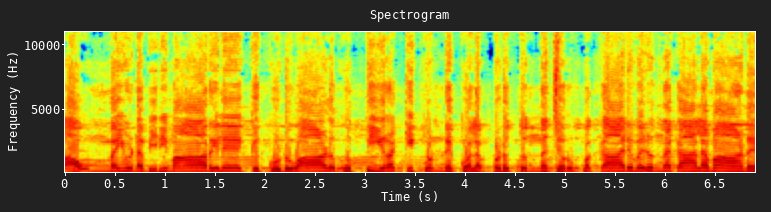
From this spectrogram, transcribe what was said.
ആ ഉമ്മയുടെ വിരിമാറിലേക്ക് കൊടുവാൾ കുത്തി ഇറക്കിക്കൊണ്ട് കൊലപ്പെടുത്തുന്ന ചെറുപ്പക്കാര് വരുന്ന കാലമാണ്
